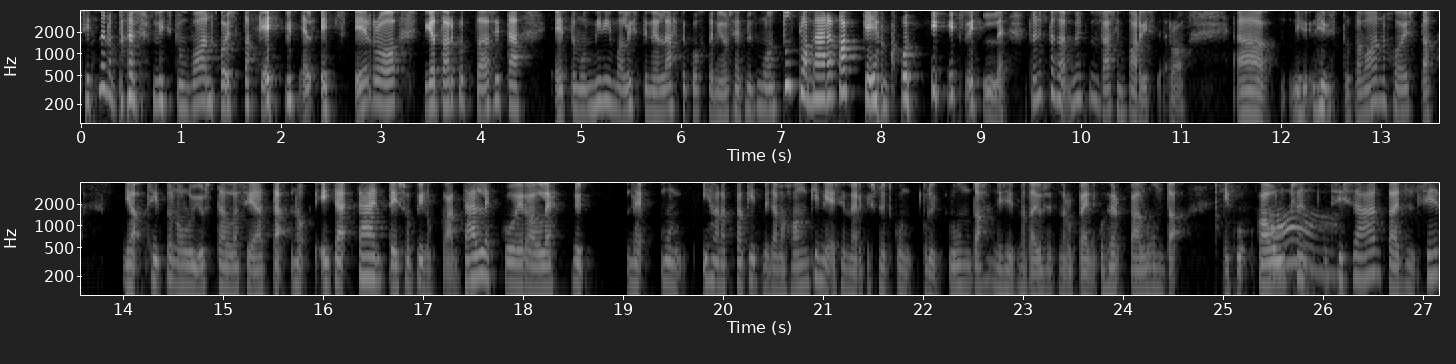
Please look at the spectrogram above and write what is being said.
Sitten mä en ole päässyt niistä mun vanhoista takeista vielä edes eroon, mikä tarkoittaa sitä, että mun minimalistinen lähtökohtani on se, että nyt mulla on tupla määrä takkeja koirille. No nyt mä, saan, nyt mä pääsin parista eroon ni- niistä tota vanhoista. Ja sitten on ollut just tällaisia, että no ei tämä nyt ei sopinutkaan tälle koiralle. Nyt ne mun ihanat takit, mitä mä hankin, niin esimerkiksi nyt kun tuli lunta, niin sitten mä tajusin, että ne rupeaa niinku hörppää lunta niinku kauluksen Aa. sisään, tai se,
